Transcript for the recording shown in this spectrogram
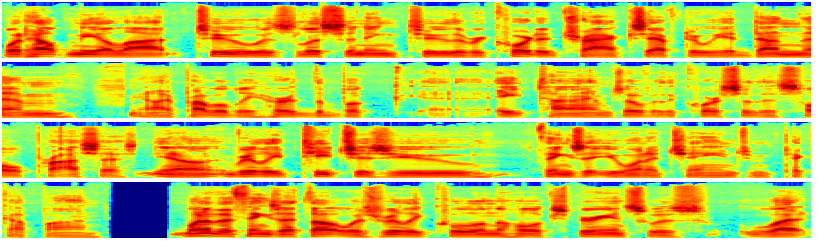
What helped me a lot too was listening to the recorded tracks after we had done them. You know, I probably heard the book uh, eight times over the course of this whole process. You know, it really teaches you things that you want to change and pick up on. One of the things I thought was really cool in the whole experience was what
